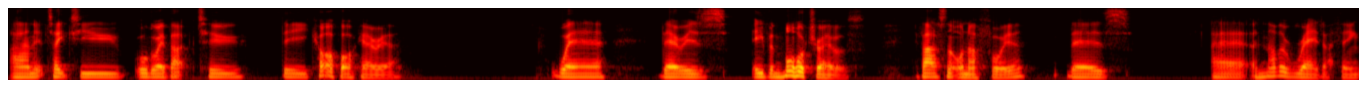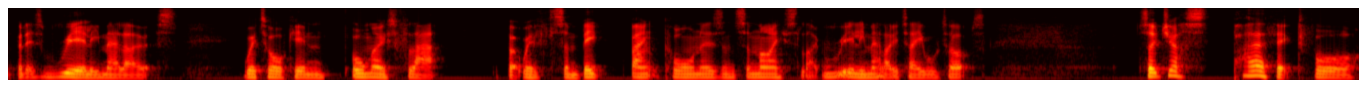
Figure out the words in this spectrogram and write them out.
and it takes you all the way back to the car park area, where there is even more trails. If that's not enough for you, there's uh, another red, I think, but it's really mellow. It's, we're talking almost flat, but with some big bank corners and some nice, like really mellow tabletops. So just perfect for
